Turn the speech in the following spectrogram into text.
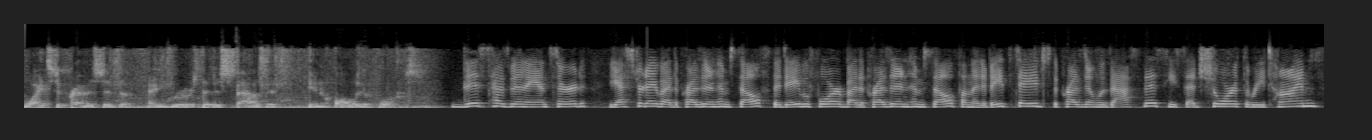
white supremacism and groups that espouse it in all their forms. This has been answered yesterday by the president himself, the day before by the president himself on the debate stage. The president was asked this. He said, sure, three times.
